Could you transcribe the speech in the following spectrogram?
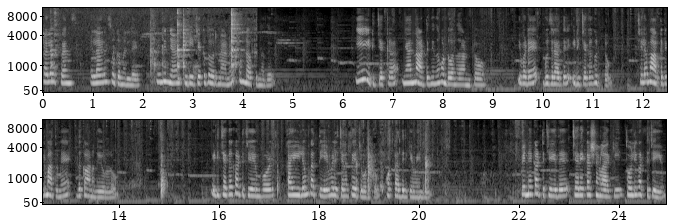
ഹലോ ഫ്രണ്ട്സ് എല്ലാവരും സുഖമല്ലേ? ഇന്ന് ഞാൻ ഇടിച്ചക്ക തോരനാണ് ഉണ്ടാക്കുന്നത്. ഈ ഇടിച്ചക്ക ഞാൻ നാട്ടിൽ നിന്ന് കൊണ്ടുവന്നതാണ് കേട്ടോ ഇവിടെ ഗുജറാത്തിൽ ഇടിച്ചക്ക കിട്ടും. ചില മാർക്കറ്റിൽ മാത്രമേ ഇത് കാണുകയുള്ളൂ. ഇടിച്ചക്ക കട്ട് ചെയ്യുമ്പോൾ കയ്യിലും കത്തിയിലും വെളിച്ചെണ്ണ തേച്ച് കൊടുക്കും ഒട്ടാതിരിക്കാൻ വേണ്ടി. പിന്നെ കട്ട് ചെയ്ത് ചെറിയ കഷ്ണങ്ങളാക്കി തൊലി കട്ട് ചെയ്യും.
